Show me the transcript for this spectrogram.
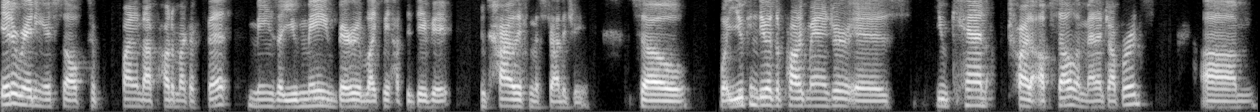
iterating yourself to finding that product market fit means that you may very likely have to deviate entirely from the strategy. So what you can do as a product manager is you can try to upsell and manage upwards. Um,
